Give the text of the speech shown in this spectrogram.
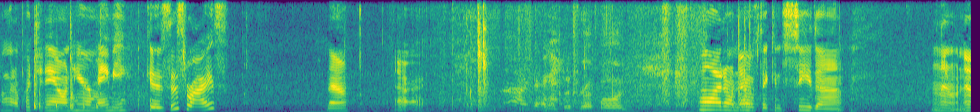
I'm going to put you down here maybe. Is this rise? No? Alright. Okay. Want the tripod? Well, I don't know if they can see that. I don't know.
